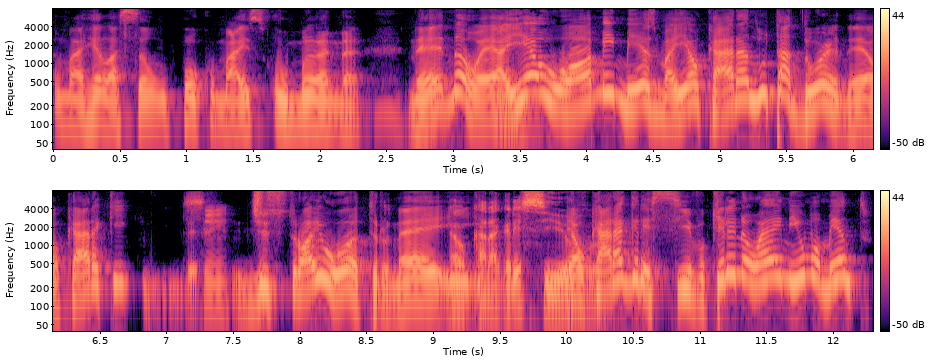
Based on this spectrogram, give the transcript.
uma relação um pouco mais humana, né? Não, é aí é o homem mesmo, aí é o cara lutador, né? É o cara que Sim. destrói o outro, né? E- É o cara agressivo. é o cara agressivo, que ele não é em nenhum momento,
